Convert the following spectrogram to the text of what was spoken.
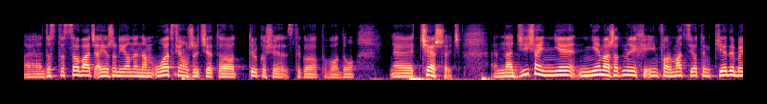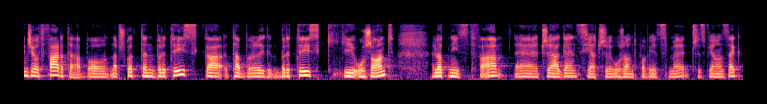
e, dostosować, a jeżeli one nam ułatwią życie, to tylko się z tego powodu e, cieszyć. Na dzisiaj nie, nie ma żadnych informacji o tym, kiedy będzie otwarta, bo na przykład ten brytyjska, ta brytyjski urząd lotnictwa, e, czy agencja, czy urząd powiedzmy, czy związek,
